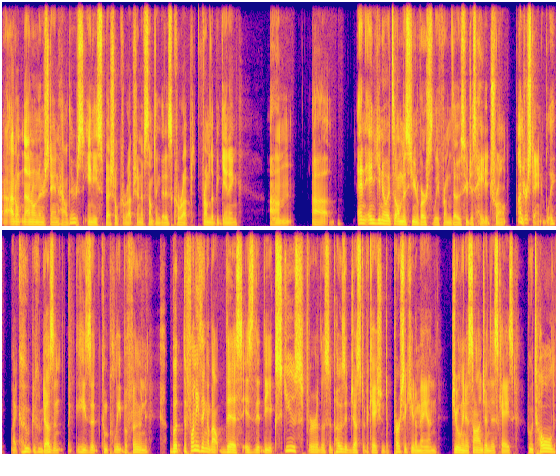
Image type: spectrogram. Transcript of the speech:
I don't I don't understand how there's any special corruption of something that is corrupt from the beginning. Um, uh, and and you know it's almost universally from those who just hated Trump, understandably. Like who who doesn't? Like he's a complete buffoon. But the funny thing about this is that the excuse for the supposed justification to persecute a man, Julian Assange in this case, who told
